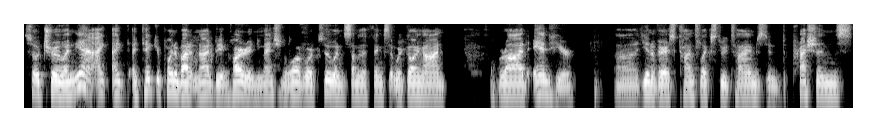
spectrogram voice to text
so true. And yeah, I, I, I take your point about it not being harder. And you mentioned World War II and some of the things that were going on abroad and here. Uh, you know, various conflicts through times and depressions.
